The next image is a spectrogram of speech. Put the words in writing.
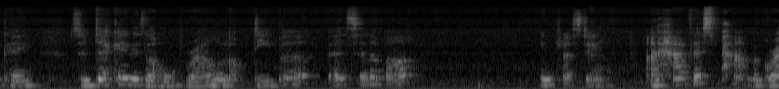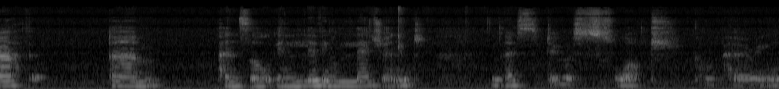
Okay, so Decade is a lot more brown, a lot deeper than Cinnabar. Interesting. I have this Pat McGrath um, pencil in Living Legend. Let's do a swatch comparing.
